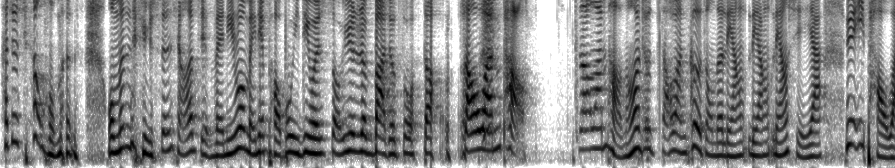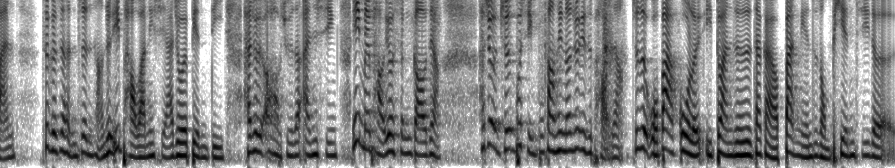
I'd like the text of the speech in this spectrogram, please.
他就像我们 我们女生想要减肥，你如果每天跑步，一定会瘦，因为任爸就做到了，早晚跑，早晚跑，然后就早晚各种的量量量血压，因为一跑完。这个是很正常，就一跑完你血压就会变低，他就哦觉得安心，一没跑又升高，这样他就觉得不行不放心，然后就一直跑这样。就是我爸过了一段就是大概有半年这种偏激的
